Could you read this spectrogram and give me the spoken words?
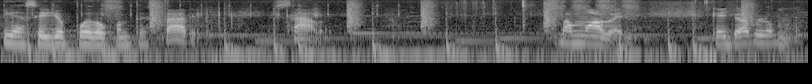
y así yo puedo contestarle. ¿Saben? Vamos a ver, que yo hablo mucho.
